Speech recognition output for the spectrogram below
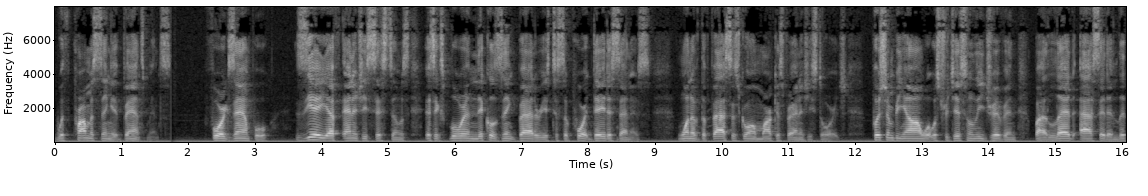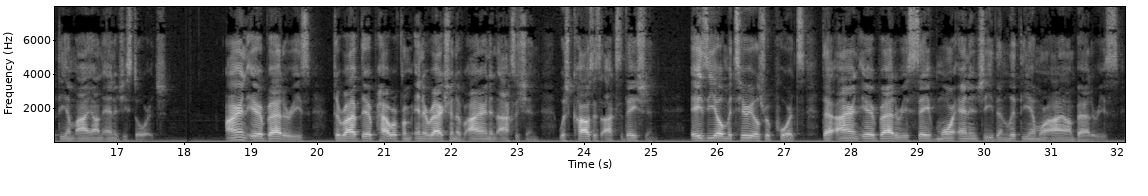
with promising advancements. For example, ZAF Energy Systems is exploring nickel zinc batteries to support data centers, one of the fastest growing markets for energy storage pushing beyond what was traditionally driven by lead acid and lithium ion energy storage. Iron air batteries derive their power from interaction of iron and oxygen, which causes oxidation. AZO Materials reports that iron air batteries save more energy than lithium or ion batteries.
